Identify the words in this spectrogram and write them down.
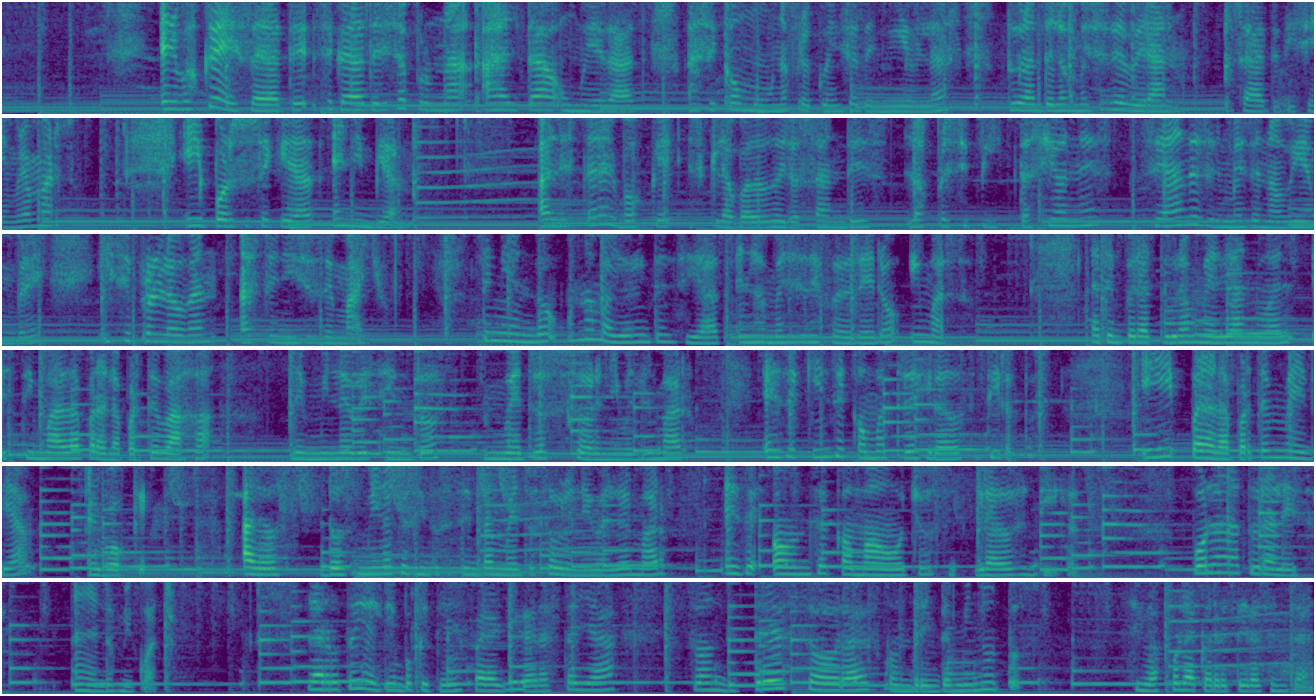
El bosque de Zárate se caracteriza por una alta humedad, así como una frecuencia de nieblas durante los meses de verano, o sea, de diciembre a marzo, y por su sequedad en invierno. Al estar el bosque esclavado de los Andes, las precipitaciones se dan desde el mes de noviembre y se prolongan hasta inicios de mayo, teniendo una mayor intensidad en los meses de febrero y marzo. La temperatura media anual estimada para la parte baja de 1900 metros sobre el nivel del mar es de 15,3 grados centígrados y para la parte media, el bosque, a los 2.860 metros sobre el nivel del mar es de 11,8 grados centígrados por la naturaleza en el 2004. La ruta y el tiempo que tienes para llegar hasta allá son de 3 horas con 30 minutos si vas por la carretera central.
